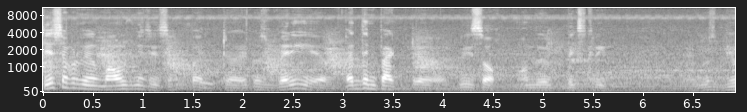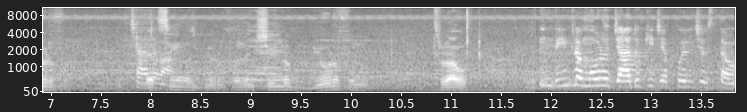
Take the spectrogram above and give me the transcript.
చేసినప్పుడు మేము మామూలుగానే చేసాం బట్ ఇట్ వాస్ వెరీ పెద్ద impact we saw on the big screen it was beautiful that scene was beautiful and she look beautiful throughout దీంట్లో మూడు జాదుకి చెప్పులు చూస్తాం.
